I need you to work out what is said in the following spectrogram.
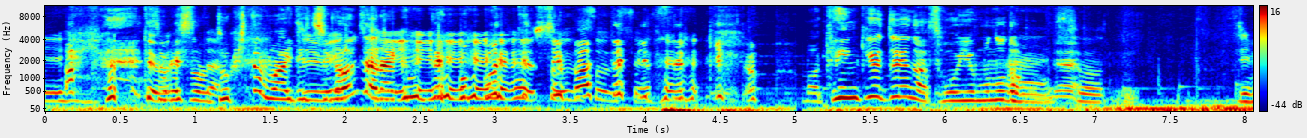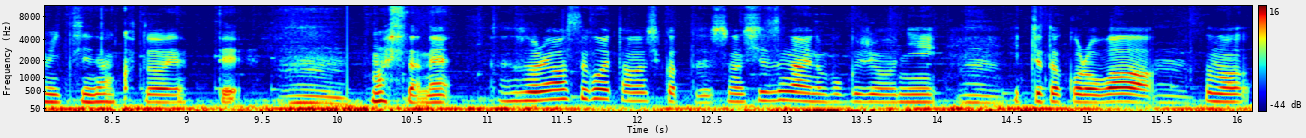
やってましたそれその時と巻いて違うんじゃないかって思ってしま あ研究というのはそういうものだもんね、はいそう。地道なことをやってうん。ましたね。それはすごい楽しかったです。その静内の牧場にうん。行ってた頃は、うん。その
